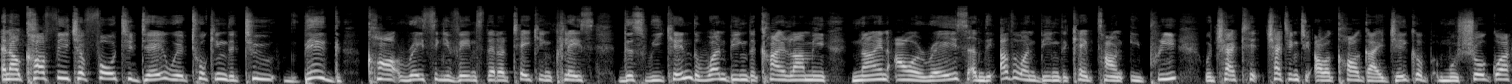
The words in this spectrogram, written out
And our car feature for today, we're talking the two big car racing events that are taking place this weekend. The one being the Kyalami nine hour race and the other one being the Cape Town E-Prix. We're chat- chatting to our car guy, Jacob Moshogwa,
